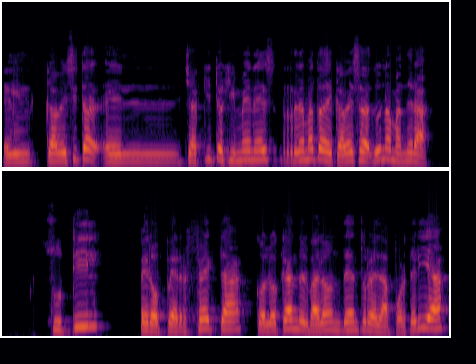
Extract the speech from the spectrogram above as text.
el cabecita, el Chaquito Jiménez remata de cabeza de una manera sutil pero perfecta, colocando el balón dentro de la portería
